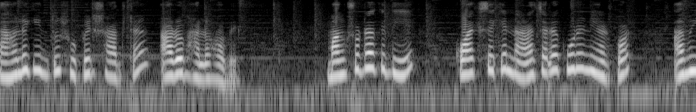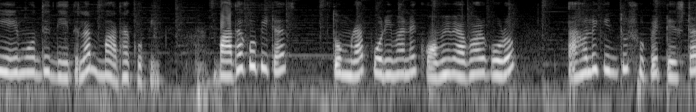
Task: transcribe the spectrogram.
তাহলে কিন্তু স্যুপের স্বাদটা আরও ভালো হবে। মাংসটাকে দিয়ে কয়েক সেকেন্ড নাড়াচাড়া করে নেওয়ার পর আমি এর মধ্যে দিয়ে দিলাম বাঁধাকপি। বাঁধাকপিটা তোমরা পরিমাণে কমই ব্যবহার করো, তাহলে কিন্তু স্যুপের টেস্টটা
